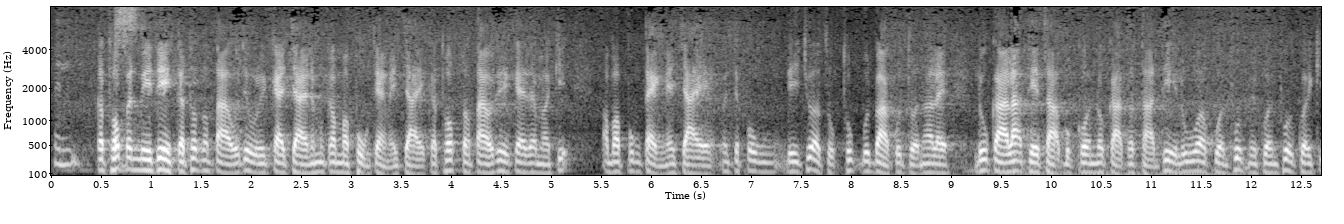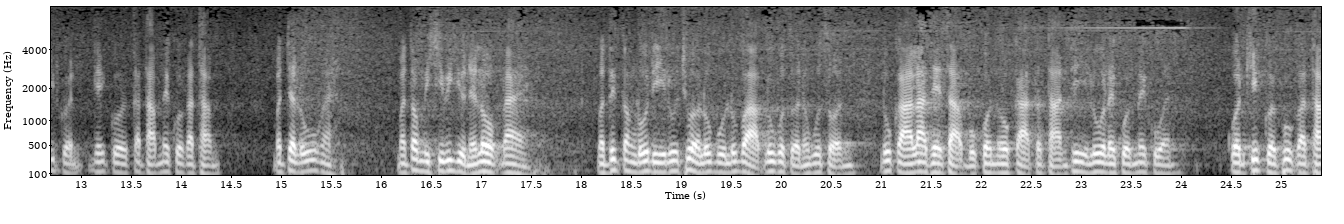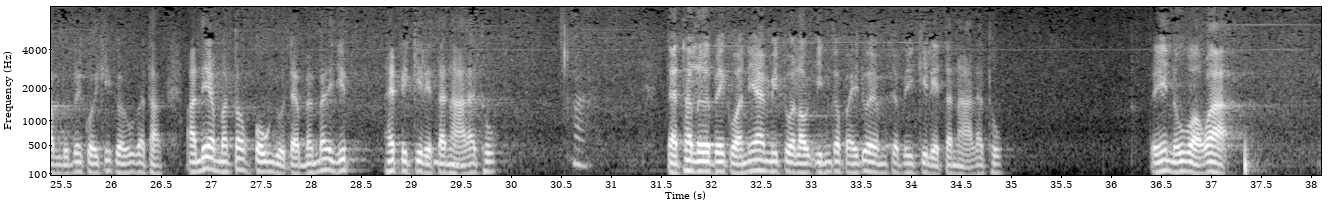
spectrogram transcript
เป็นกระทบมันมีที่กระทบต่างๆที่อยู่ในกายใจนั้นมันก็มาปรุงแต่งในใจ กระทบต่างๆที่แกจะมาคิดเอามาปรุงแต่งในใจ มันจะปรุงดีชั่วสุขทุกข์บุญบาปกุศลอะไรรู้กาละเทศะบุคคลโอกาสสถานที่รู้ว่าควรพูดไม่ควรพูดควรคิดควรไม่ควรกระทำไม่ควรกระทำมันจะรู้ไงมันต้องมีชีวิตอยู่ในโลกได้ มันถึงต้องรู้ดีรู้ชั่วรู้บุญรู้บาปรู้กุศลอกุศลรู้กาละเทศะบุคคลโอกาสสถานที่รู้อะไรควรไม่ควร ควรคิดควรพูดกระทำหรือไม่ควรคิดควรพูดกระทำอันนี้มันต้องปรุงอยู่แต่มันไม่ได้ยึดให้เป็นกิเลสตัณหาและทุกข์แต่ถ้าเลยไปกว่านี้มีตัวเราอินก็ไปด้วย มันจะมีกิเลสตัณหาและทุกข์ตอนนี้หนูบอกว่า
